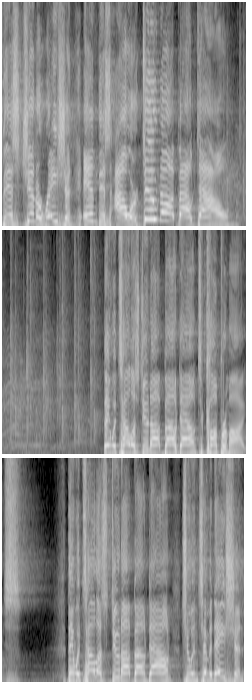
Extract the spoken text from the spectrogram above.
this generation in this hour. Do not bow down. They would tell us, do not bow down to compromise. They would tell us, do not bow down to intimidation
